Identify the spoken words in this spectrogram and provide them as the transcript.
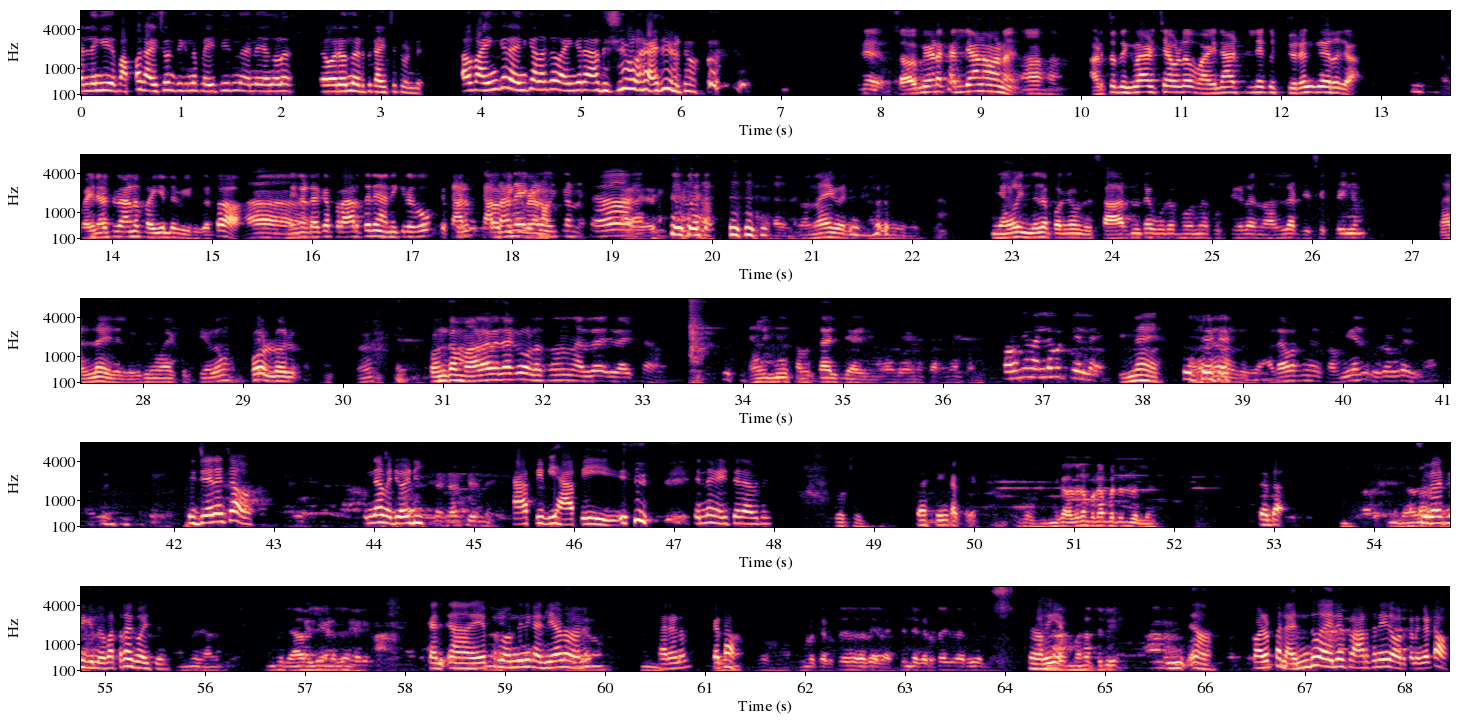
അല്ലെങ്കിൽ പപ്പ കഴിച്ചുകൊണ്ടിരിക്കുന്ന പ്ലേറ്റിൽ നിന്ന് തന്നെ ഞങ്ങൾ ഓരോന്നും എടുത്ത് കഴിച്ചിട്ടുണ്ട്. അത് ഭയങ്കര എനിക്ക് അതൊക്കെ ഭയങ്കര അതിശയമുള്ള കാര്യം കേട്ടോ. പിന്നെ സൗമ്യയുടെ കല്യാണമാണ്. അടുത്ത തിങ്കളാഴ്ച അവൾ വയനാട്ടിലേക്ക് ചുരം കയറുക വയനാട്ടിലാണ് പയ്യന്റെ വീട് കേട്ടോ. നിങ്ങളുടെയൊക്കെ പ്രാർത്ഥന അനുഗ്രഹവും നന്നായി വരും ഞങ്ങൾ ഇന്നലെ പറഞ്ഞോളൂ സാറിന്റെ കൂടെ പോകുന്ന കുട്ടികളെ നല്ല ഡിസിപ്ലിനും നല്ല ഇതല്ലേ ഇതുമായ കുട്ടികളും ഇപ്പോൾ ഉള്ളവരും. ഉം. സ്വന്തം മാതാപിതാക്കൾ വളർത്തുന്നത് നല്ല ഇതായിട്ടാണ്. ഞങ്ങൾ ഇന്ന് സംസാരിച്ചായിരുന്നു അതാണ് പറഞ്ഞപ്പോൾ സൗമ്യ നല്ല കുട്ടിയല്ലേ? പിന്നെ. അതാ പറഞ്ഞ സൗമ്യ ഇവിടെ ഉള്ള വിജയനച്ചോ? എന്നാ പരിപാടി? ഹാപ്പി ബി ഹാപ്പി എന്നാ കഴിച്ച രാവിലെ? ദോശയും പറയാൻ പറ്റുന്നില്ലേ അതാ സുഖമായിട്ടിരിക്കുന്നു. പത്രമൊക്കെ വായിച്ചോ? ഏപ്രിൽ ഒന്നിന് കല്യാണമാണ്. വരണം. കേട്ടോ? കൊഴപ്പല്ല എന്തുവായാലും പ്രാർത്ഥനയിൽ ഓർക്കണം കേട്ടോ?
